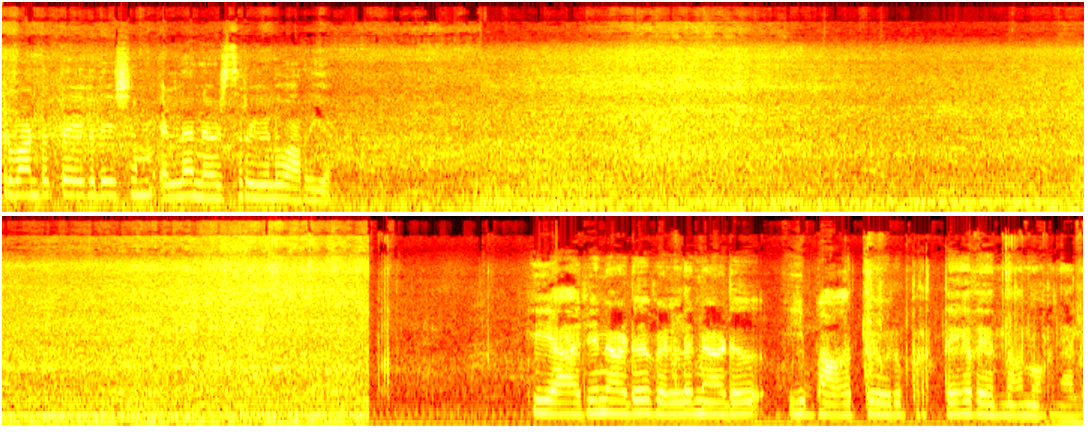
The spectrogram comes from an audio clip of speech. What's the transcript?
ട്രിവാൻഡ്രത്തെ ഏകദേശം എല്ലാ നഴ്സറികളും അറിയാം. ഈ ആര്യനാട് വെള്ളനാട് ഈ ഭാഗത്തെ ഒരു പ്രത്യേകത എന്താണെന്ന് പറഞ്ഞാൽ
